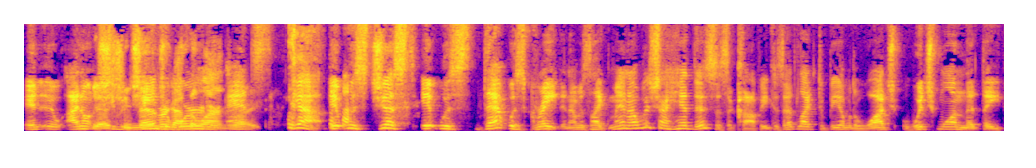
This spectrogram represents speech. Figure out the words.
And it, I don't. Yeah, she she would change never a got the word or lines add. right. Yeah, it was just. It was that was great, and I was like, man, I wish I had this as a copy because I'd like to be able to watch which one that they,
